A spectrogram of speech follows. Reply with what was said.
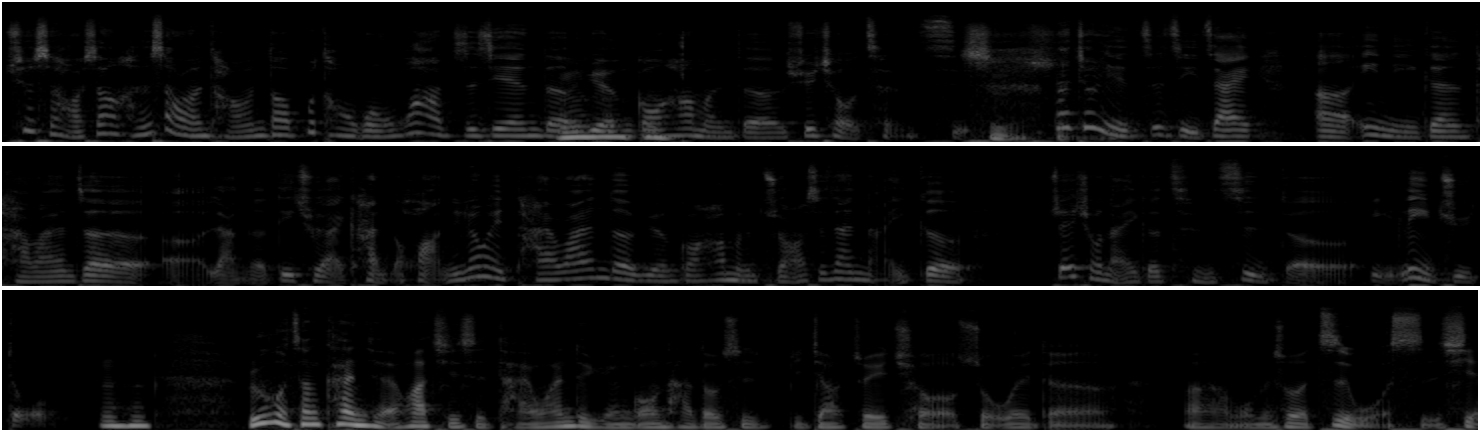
确实好像很少人讨论到不同文化之间的员工他们的需求层次。是，那就你自己在呃印尼跟台湾这呃。两个地区来看的话，你认为台湾的员工他们主要是在哪一个追求哪一个层次的比例居多？嗯哼，如果这样看起来的话，其实台湾的员工他都是比较追求所谓的。呃，我们说的自我实现，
